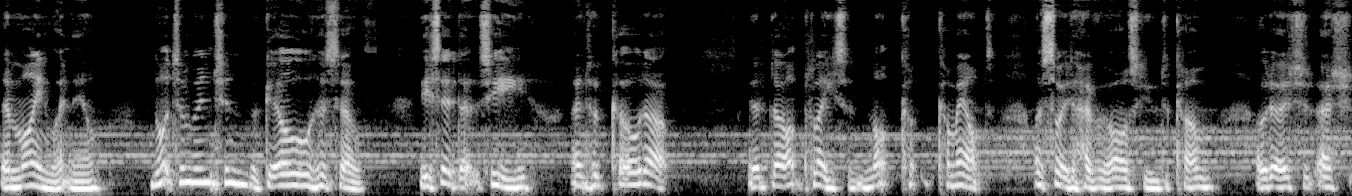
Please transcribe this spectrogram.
than mine right now. Not to mention the girl herself. He said that she had her curled up in a dark place and not c- come out. I'm sorry to have asked you to come over to Ash, Ash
